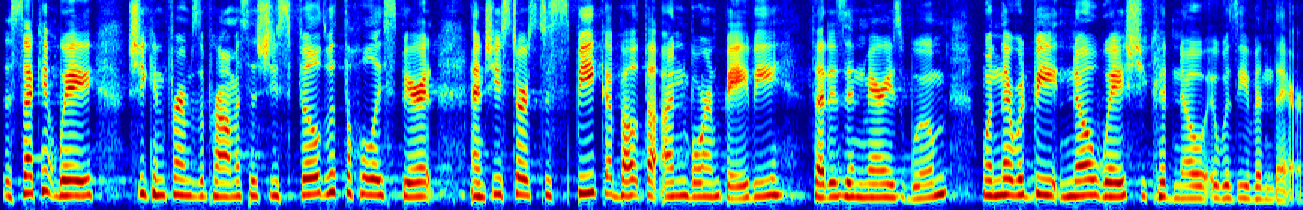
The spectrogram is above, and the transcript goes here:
The second way she confirms the promise is she's filled with the Holy Spirit and she starts to speak about the unborn baby that is in Mary's womb when there would be no way she could know it was even there.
